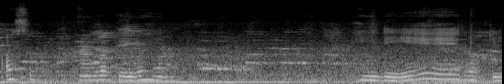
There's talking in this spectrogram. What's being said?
เอาสูหางรถดีก็เห็นฮีเดรถดี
